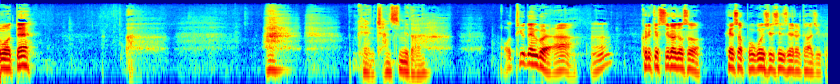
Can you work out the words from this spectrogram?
좀 어때? 괜찮습니다. 어떻게 된 거야? 어? 그렇게 쓰러져서 회사 보건실 신세를 다지고.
